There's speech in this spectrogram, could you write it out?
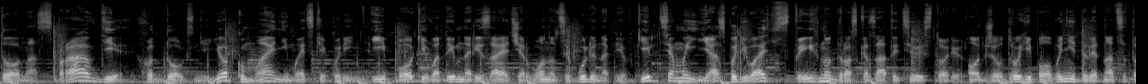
то насправді хот-дог з Нью-Йорку має німецьке коріння. І поки Вадим нарізає червону цибулю напівкільцями, я сподіваюсь, встигну розказати цю історію. Отже, у другій половині 19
